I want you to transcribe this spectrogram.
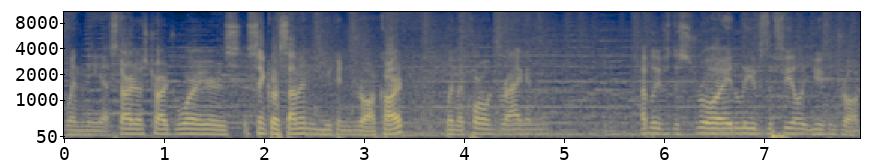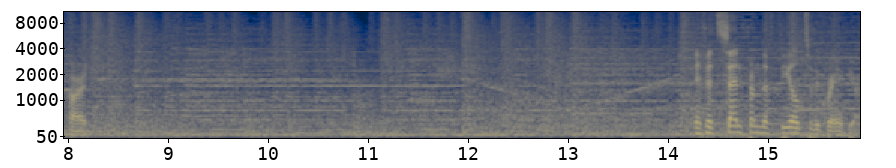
When the uh, Stardust Charge Warriors synchro summon, you can draw a card. When the Coral Dragon, I believe, is destroyed, leaves the field, you can draw a card. If it's sent from the field to the graveyard.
